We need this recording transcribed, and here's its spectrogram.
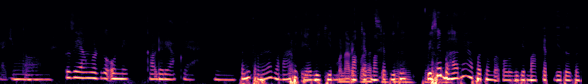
kayak gitu. Oh, Itu sih yang menurutku unik kalau dari aku ya. Iya. Tapi ternyata menarik Tapi ya bikin market-market gitu. Hmm, Biasanya bahannya apa tuh Mbak kalau bikin market gitu tuh?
